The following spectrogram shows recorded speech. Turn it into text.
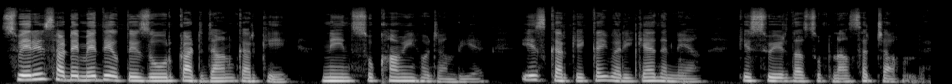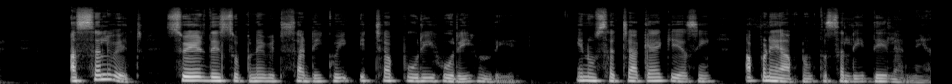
ਸਵੇਰੇ ਸਾਡੇ ਮਿਹਦੇ ਉੱਤੇ ਜ਼ੋਰ ਘਟ ਜਾਣ ਕਰਕੇ ਨੀਂਦ ਸੁਖਾਵੀਂ ਹੋ ਜਾਂਦੀ ਹੈ। ਇਸ ਕਰਕੇ ਕਈ ਵਾਰੀ ਕਹਿ ਦਿੰਨੇ ਆ ਕਿ ਸਵੇਰ ਦਾ ਸੁਪਨਾ ਸੱਚਾ ਹੁੰਦਾ ਹੈ। ਅਸਲ ਵਿੱਚ ਸਵੇਰ ਦੇ ਸੁਪਨੇ ਵਿੱਚ ਸਾਡੀ ਕੋਈ ਇੱਛਾ ਪੂਰੀ ਹੋ ਰਹੀ ਹੁੰਦੀ ਹੈ। ਇਹਨੂੰ ਸੱਚਾ ਕਹਿ ਕੇ ਅਸੀਂ ਆਪਣੇ ਆਪ ਨੂੰ ਤਸੱਲੀ ਦੇ ਲੈਂਦੇ ਆ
